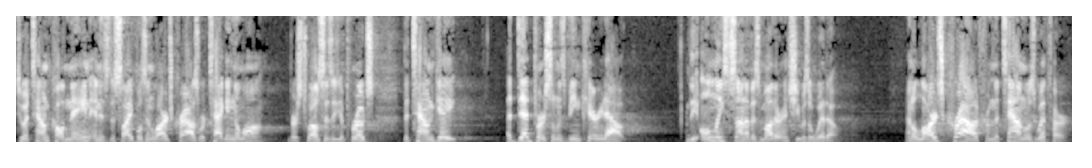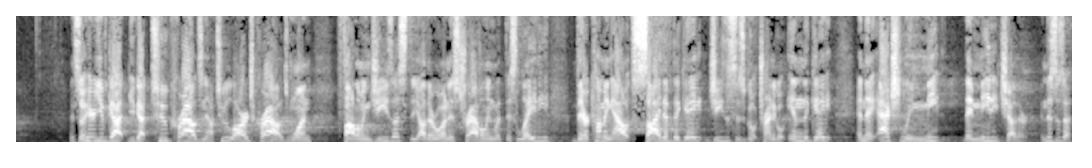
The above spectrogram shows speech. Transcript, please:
to a town called Nain, and his disciples in large crowds were tagging along. Verse 12 says, He approached the town gate, a dead person was being carried out, the only son of his mother, and she was a widow. And a large crowd from the town was with her. And so here you've got, you've got two crowds now, two large crowds. One following Jesus, the other one is traveling with this lady. They're coming outside of the gate. Jesus is go, trying to go in the gate, and they actually meet, they meet each other. And this is a,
